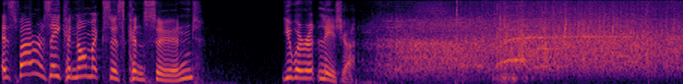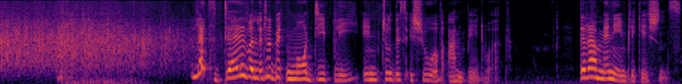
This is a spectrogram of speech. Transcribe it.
as far as economics is concerned, you were at leisure. let's delve a little bit more deeply into this issue of unpaid work. There are many implications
